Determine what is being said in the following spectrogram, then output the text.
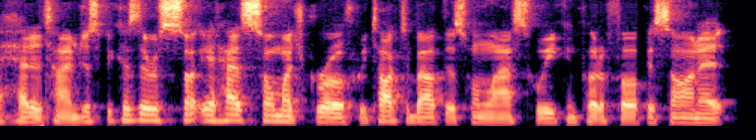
ahead of time just because there was so, it has so much growth. We talked about this one last week and put a focus on it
